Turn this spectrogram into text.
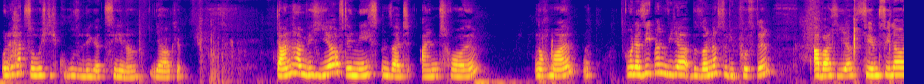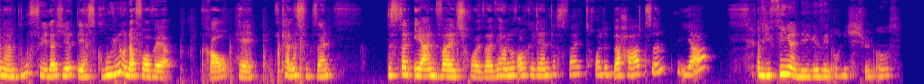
Und er hat so richtig gruselige Zähne. Ja, okay. Dann haben wir hier auf der nächsten Seite einen Troll. Nochmal. Und da sieht man wieder besonders so die Pusteln. Aber hier Filmfehler und ein Buchfehler hier. Der ist grün und davor wäre grau. Hä? Wie kann das jetzt sein? Das ist dann eher ein Waldtroll, weil wir haben doch auch gelernt, dass Waldtrolle behaart sind. Ja? Aber die Fingernägel sehen auch nicht schön aus.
